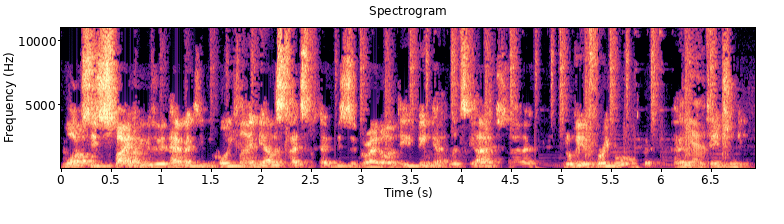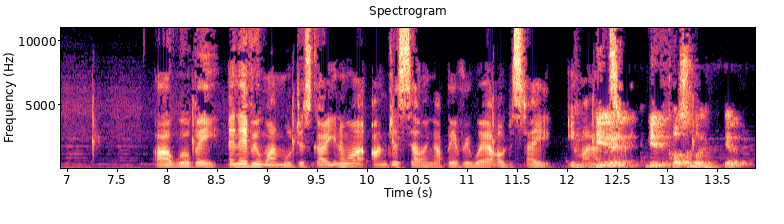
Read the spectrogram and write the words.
watch this space because if it happens in Queensland, the other states will this is a great idea. Bingo, let's go. So it'll be a free for all uh, yeah. potentially. I will be. And everyone will just go, you know what? I'm just selling up everywhere. I'll just stay in my own Yeah, state. yeah, possibly. Yep.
